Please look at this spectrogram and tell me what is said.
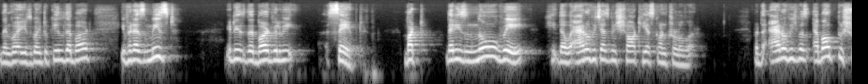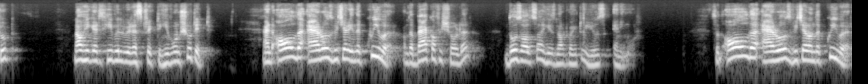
then it's going to kill the bird. If it has missed, it is the bird will be saved. But there is no way he, the arrow which has been shot he has control over. But the arrow which was about to shoot, now he gets he will be restricting. He won't shoot it. And all the arrows which are in the quiver on the back of his shoulder, those also he is not going to use anymore. So all the arrows which are on the quiver,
